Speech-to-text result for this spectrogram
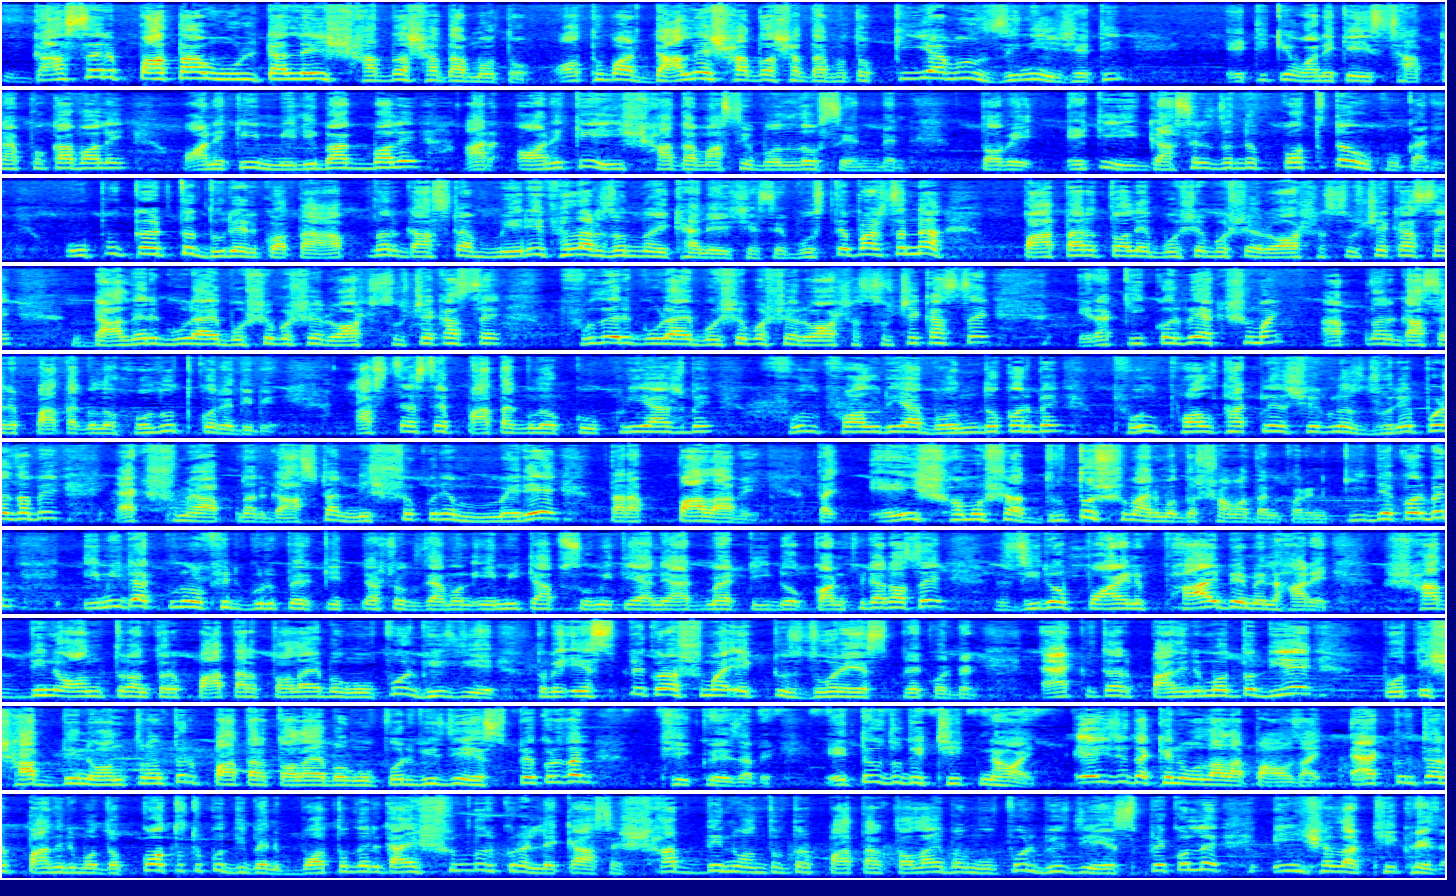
গাছের পাতা উল্টালে সাদা সাদা মতো, অথবা ডালে সাদা সাদা মতো, কি এমন জিনিস এটি? এটিকে অনেকেই ছাত্রা পোকা বলে, অনেকেই মিলিবাগ বলে, আর অনেকেই সাদা মাছি বললেও চেনবেন। তবে এটি গাছের জন্য কতটা উপকারী? উপকার তো দূরের কথা, আপনার গাছটা মেরে ফেলার জন্য এখানে এসেছে, বুঝতে পারছেন না? পাতার তলে বসে বসে রস শুষে খাচ্ছে, ডালের গুড়ায় বসে বসে রস শুষে খাচ্ছে, ফুলের গুড়ায় বসে বসে রস শুষে খাচ্ছে। এরা কি করবে একসময়? আপনার গাছের পাতাগুলো হলুদ করে দিবে। আস্তে আস্তে পাতাগুলো কুকড়িয়ে আসবে ফুল ফল দিয়া বন্ধ করবে, ফুল ফল থাকলে সেগুলো ঝরে পড়ে যাবে, একসময় আপনার গাছটা নিঃস্ব করে মেরে তারা পালাবে। তাই এই সমস্যা দ্রুত সময়ের মধ্যে সমাধান করেন। কী দিয়ে করবেন? ইমিডা ক্লোরোফিট গ্রুপের কীটনাশক যেমন ইমিটাপ, সুমিতিয়ানি অ্যাডমায় টিডো, কনফিডার আছে, zero point five M L হারে। সাত দিন অন্তর অন্তর পাতার তলা এবং উপর ভিজিয়ে, তবে স্প্রে করার সময় একটু জোরে স্প্রে করবেন। এক লিটার পানির মধ্যে দিয়ে প্রতি সাত দিন অন্তর অন্তর পাতার তলা এবং উপর ভিজিয়ে স্প্রে করে দেন ঠিক হয়ে যাবে। এতেও যদি ঠিক না হয়, এই যে দেখেন ওলালা পাওয়া যায়, এক লিটার পানির মধ্যে কতটুকু দিবেন? বোতলের গায়ে সুন্দর করে লেখা আছে, সাত দিন অন্তর পাতার তলা এবং উপর ভিজিয়ে স্প্রে করলে ইনশাল্লাহ ঠিক হয়ে যাবে।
